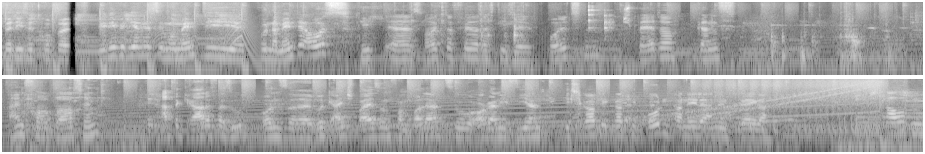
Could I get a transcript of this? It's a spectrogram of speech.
für diese Truppe. Wir nivellieren jetzt im Moment die Fundamente aus. Ich äh, sorge dafür, dass diese Bolzen später ganz einfahrbar sind. Ich hatte gerade versucht, unsere Rückeinspeisung vom Roller zu organisieren. Ich schraube hier gerade die Bodenpaneele an den Träger. Schrauben.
